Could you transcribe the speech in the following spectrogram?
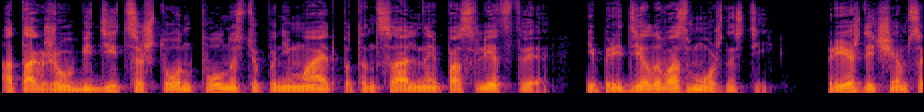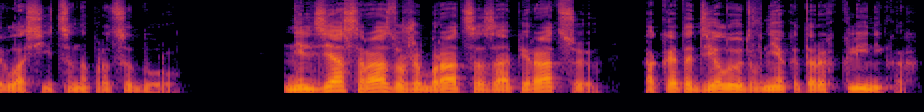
а также убедиться, что он полностью понимает потенциальные последствия и пределы возможностей, прежде чем согласиться на процедуру. Нельзя сразу же браться за операцию, как это делают в некоторых клиниках,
